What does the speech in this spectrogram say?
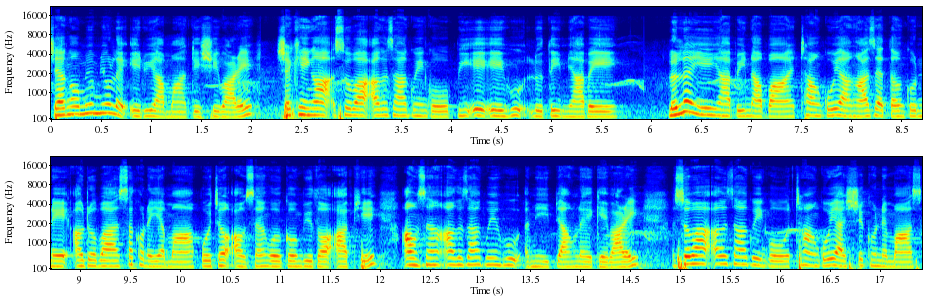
ရန်ကုန်မြို့မြို့လယ်ဧရိယာမှာတည်ရှိပါတယ်။ရခိုင်ကအဆိုပါအားကစားကွင်းကို BAA ဟုလူသိများပြီး လွတ်လပ်ရေးရပြီးနောက်ပိုင်း1953ခုနှစ်အောက်တိုဘာ18ရက်မှာဗိုလ်ချုပ်အောင်ဆန်းကိုဂုဏ်ပြုသောအဖြစ်အောင်ဆန်းအားကစားကွင်းဟုအမည်ပြောင်းလဲခဲ့ပါတယ်။အဆိုပါအားကစားကွင်းကို1908ခုနှစ်မှာစ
